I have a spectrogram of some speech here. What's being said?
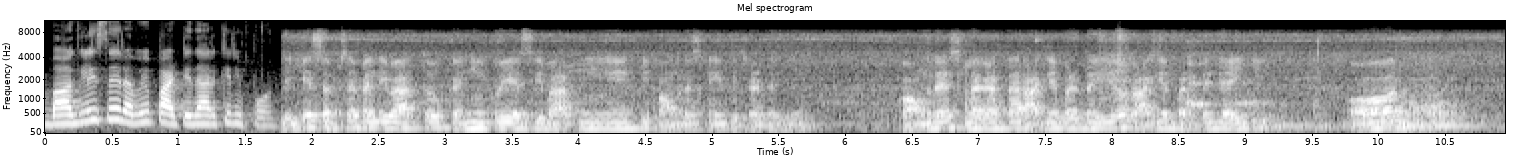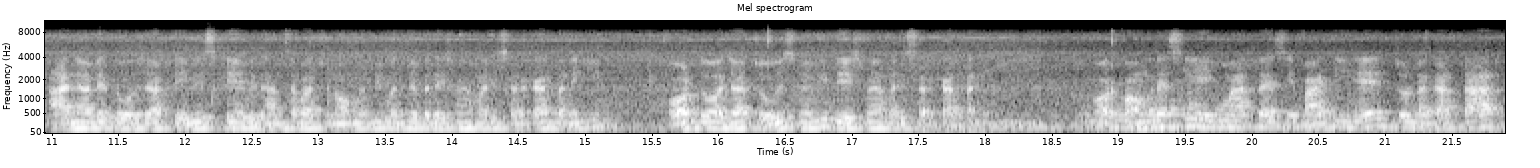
बागली से रवि पाटीदार की रिपोर्ट। देखिए, सबसे पहली बात तो कहीं कोई ऐसी बात नहीं है कि कांग्रेस कहीं पिछड़ रही है। कांग्रेस लगातार आगे बढ़ रही है और आगे बढ़ते जाएगी। और आने वाले 2023 के विधानसभा चुनाव में भी मध्य प्रदेश में हमारी सरकार बनेगी और 2024 में भी देश में हमारी सरकार बनेगी। और कांग्रेस ही एकमात्र ऐसी पार्टी है जो लगातार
